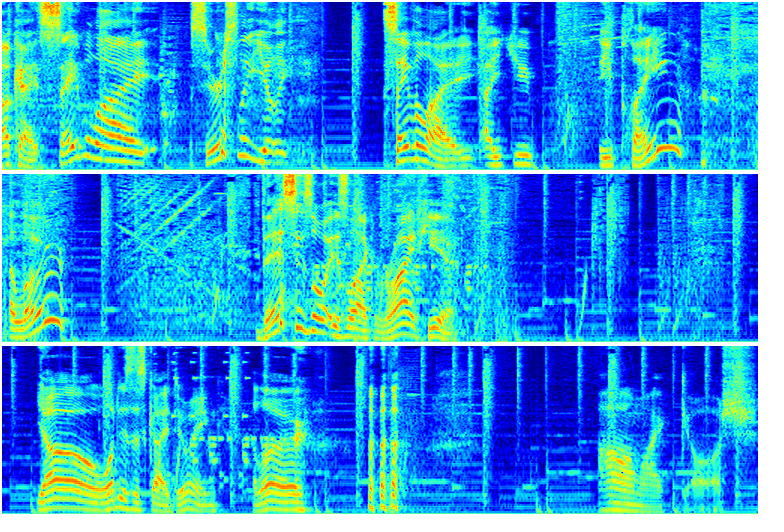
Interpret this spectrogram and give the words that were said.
Okay, Sableye Seriously, you like, Sableye, are you are you playing? Hello? Their Scizor is like right here. Yo, what is this guy doing? Hello? oh my gosh.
